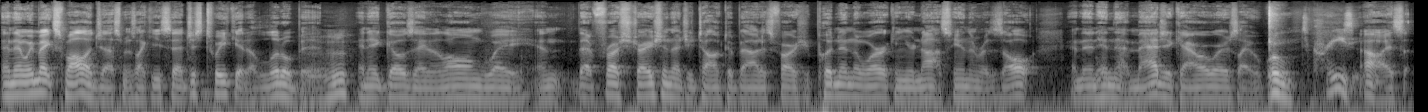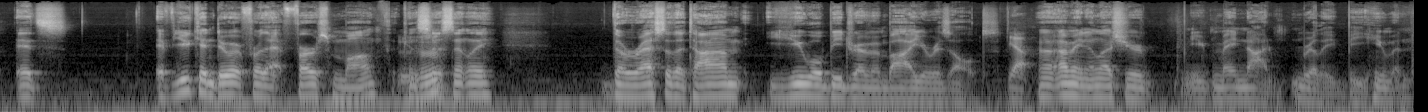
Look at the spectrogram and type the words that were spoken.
and then we make small adjustments, like you said, just tweak it a little bit, and it goes a long way. And that frustration that you talked about, as far as you putting in the work and you're not seeing the result, and then hitting that magic hour where it's like, boom, it's crazy. Oh, it's it's if you can do it for that first month consistently, the rest of the time you will be driven by your results. yeah, Uh, I mean, unless you're you may not really be human.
